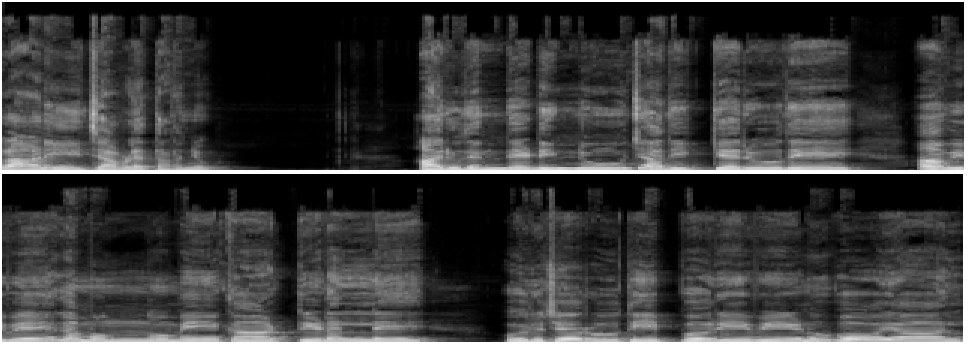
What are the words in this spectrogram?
റാണി ഈച്ച അവളെ തടഞ്ഞു. അരുതെന്റെ ടിന്നു ചതിക്കരുതേ അവിവേകമൊന്നുമേ കാട്ടിടല്ലേ. ഒരു ചെറു തീപ്പൊരി വീണുപോയാൽ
